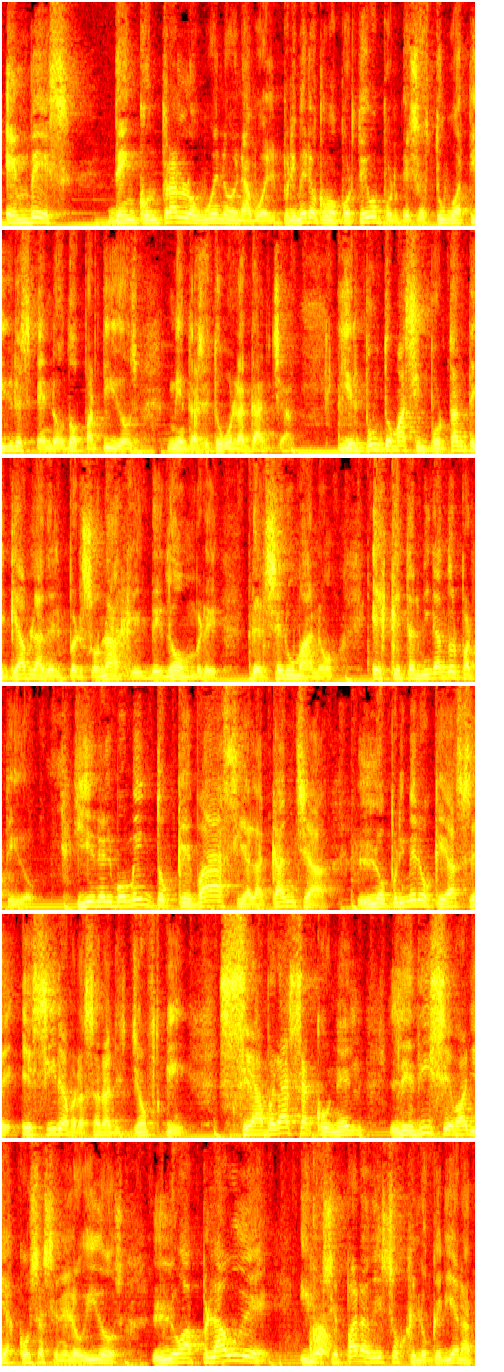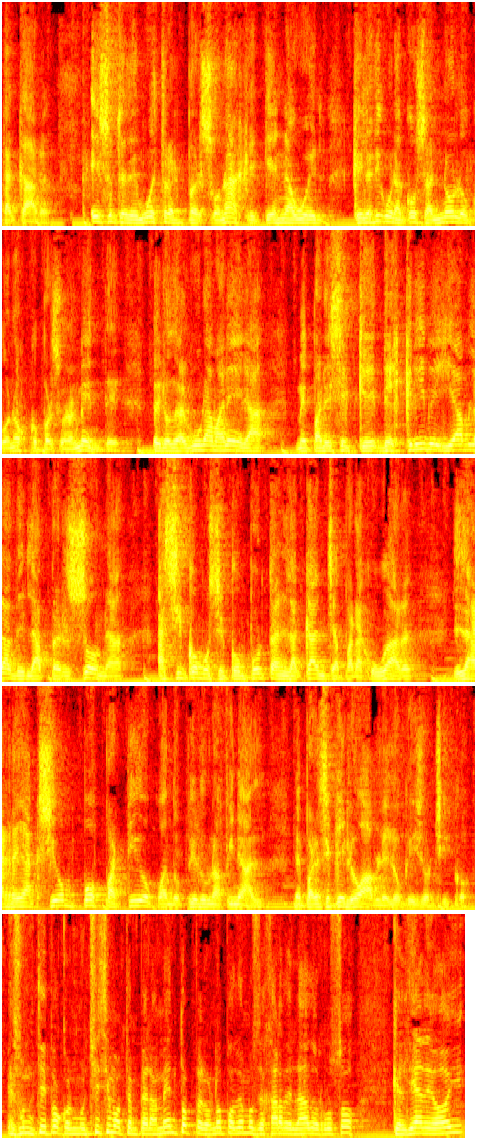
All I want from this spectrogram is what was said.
En vez de encontrar lo bueno en Abuel, primero como portero porque sostuvo a Tigres en los dos partidos mientras estuvo en la cancha. Y el punto más importante que habla del personaje, del hombre, del ser humano, es que terminando el partido y en el momento que va hacia la cancha, lo primero que hace es ir a abrazar a Lichnowsky, se abraza con él, le dice varias cosas en el oído, lo aplaude y lo separa de esos que lo querían atacar. Eso te demuestra el personaje que es Nahuel, que les digo una cosa, no lo conozco personalmente, pero de alguna manera me parece que describe y habla de la persona, así como se comporta en la cancha para jugar, la reacción post partido cuando pierde una final. Me parece que es loable lo que hizo el chico. Es un tipo con muchísimo temperamento, pero no podemos dejar de lado, Russo, que el día de hoy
